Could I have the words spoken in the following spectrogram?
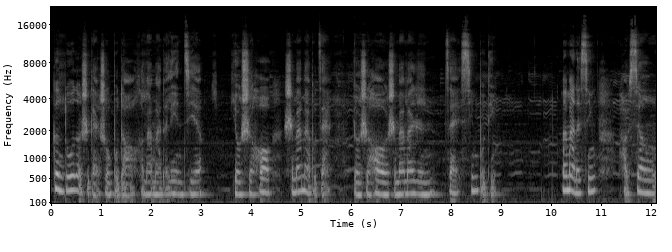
更多的是感受不到和妈妈的链接。有时候是妈妈不在，有时候是妈妈人在心不定。妈妈的心好像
